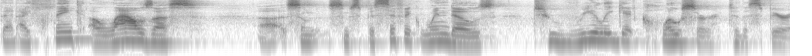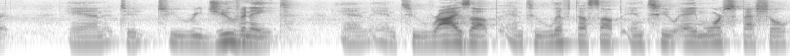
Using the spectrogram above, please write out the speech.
that I think allows us uh, some, some specific windows to really get closer to the Spirit and to, to rejuvenate and, and to rise up and to lift us up into a more special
